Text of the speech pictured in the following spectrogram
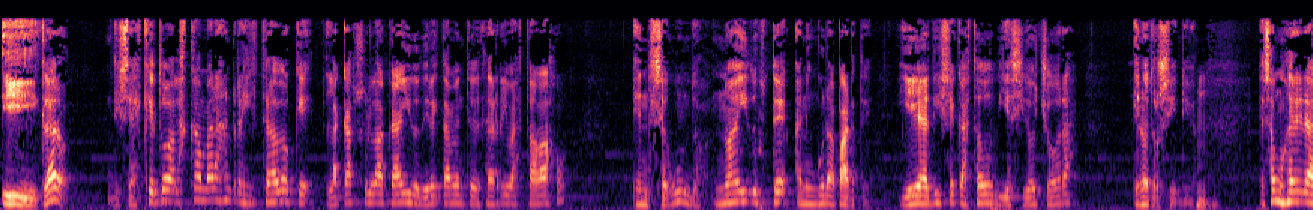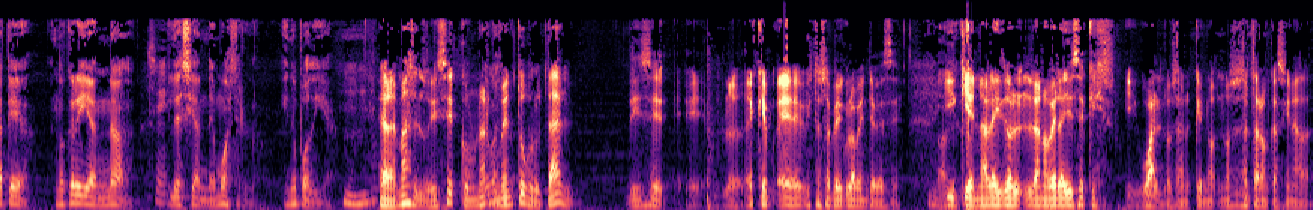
Y claro, dice, es que todas las cámaras han registrado que la cápsula ha caído directamente desde arriba hasta abajo en segundos. No ha ido usted a ninguna parte. Y ella dice que ha estado 18 horas en otro sitio. Esa mujer era atea, no creía en nada. Sí. Le decían, demuéstrelo. Y no podía. Y además lo dice con un argumento brutal. dice, eh, es que he visto esa película 20 veces. Vale. Y quien ha leído la novela dice que es igual, o sea, que no, no se saltaron casi nada.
